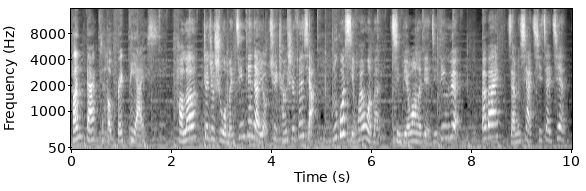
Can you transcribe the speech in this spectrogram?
fun fact to help break the ice. 好了，这就是我们今天的有趣常识分享。如果喜欢我们，请别忘了点击订阅。 拜拜，咱们下期再见。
